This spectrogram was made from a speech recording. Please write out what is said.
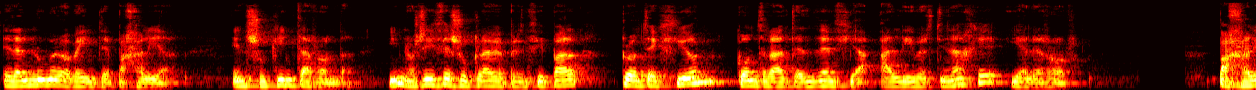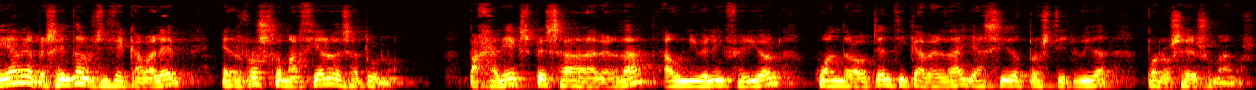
era el número 20, Pajalía en su quinta ronda y nos dice su clave principal, protección contra la tendencia al libertinaje y al error. Pajalía representa, nos dice Kabalev, el rostro marciano de Saturno. Pajalía expresa la verdad a un nivel inferior cuando la auténtica verdad ya ha sido prostituida por los seres humanos.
